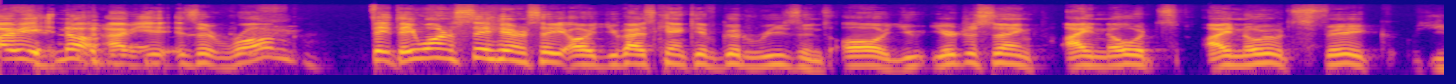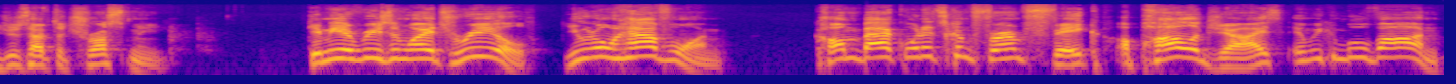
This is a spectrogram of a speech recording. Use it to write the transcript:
I mean, no. I mean, is it wrong? They, they want to sit here and say, "Oh, you guys can't give good reasons." Oh, you you're just saying, "I know it's I know it's fake. You just have to trust me." Give me a reason why it's real. You don't have one. Come back when it's confirmed fake. Apologize, and we can move on.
